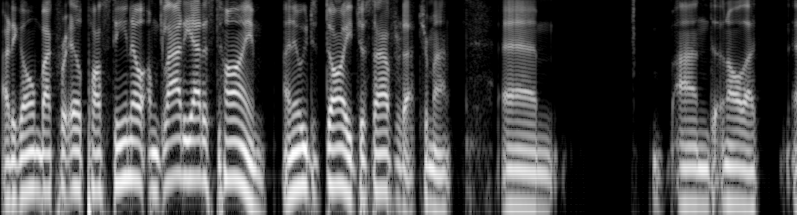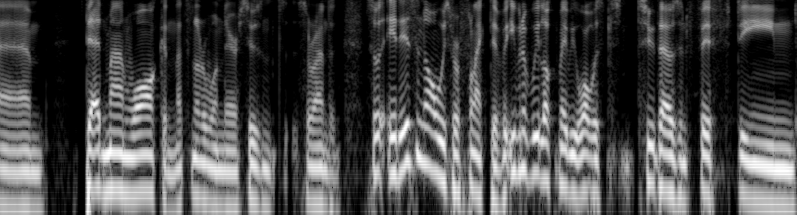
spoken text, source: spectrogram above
are they going back for Il Postino? I'm glad he had his time. I know he just died just after that, your man, um, and and all that. Um, Dead Man Walking. That's another one there, Susan Sarandon. So it isn't always reflective. Even if we look maybe what was 2015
